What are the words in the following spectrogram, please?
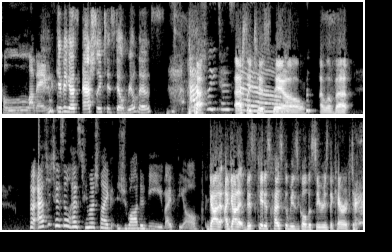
clubbing. Giving us Ashley Tisdale realness. Ashley Tisdale. Ashley Tisdale. I love that. But Ashley Tisdale has too much like joie de vivre, I feel. Got it. I got it. This kid is High School Musical, the series, the character.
